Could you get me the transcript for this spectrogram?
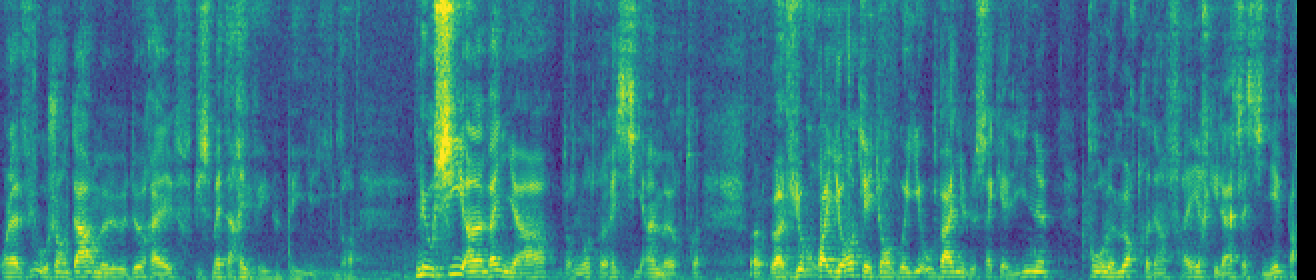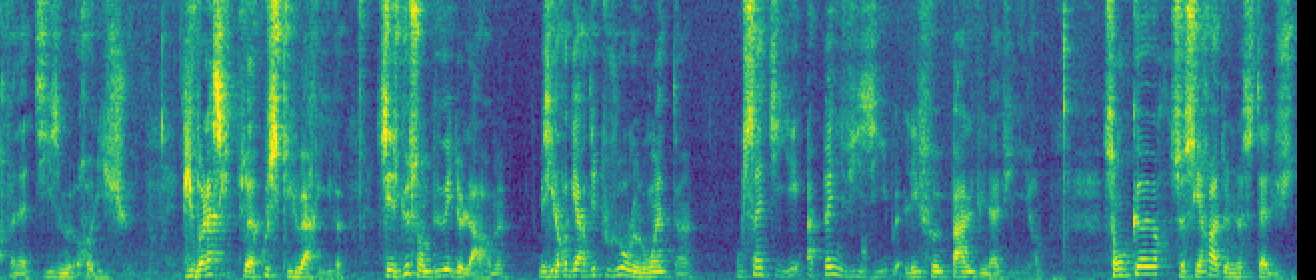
on l'a vu, aux gendarmes de rêve qui se mettent à rêver du pays libre, mais aussi à un bagnard, dans un autre récit, un meurtre, euh, un vieux croyant qui a été envoyé au bagne de Sakhaline pour le meurtre d'un frère qu'il a assassiné par fanatisme religieux. Puis voilà tout à coup ce qui lui arrive. Ses yeux sont bués de larmes, mais il regardait toujours le lointain, où scintillaient à peine visibles les feux pâles du navire. Son cœur se serra de nostalgie,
